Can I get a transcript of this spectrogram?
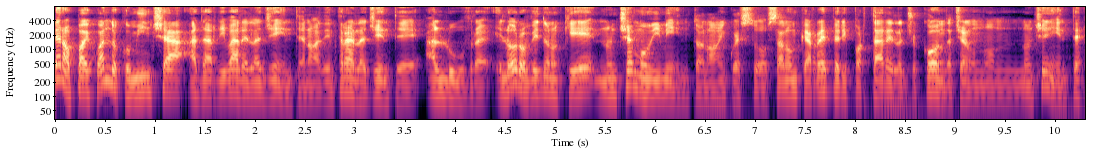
Però poi quando comincia ad arrivare la gente, no? ad entrare la gente al Louvre e loro vedono che non c'è movimento no? in questo Salon Carré per riportare la Gioconda, cioè non, non, non c'è niente,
